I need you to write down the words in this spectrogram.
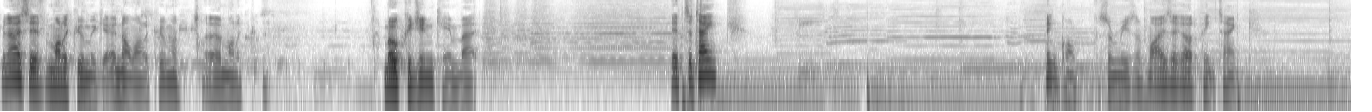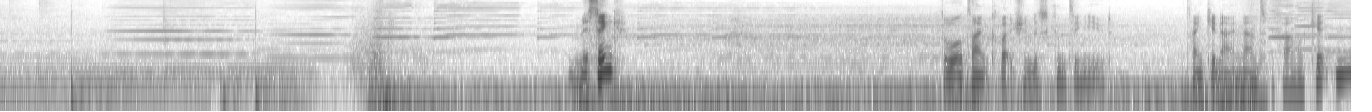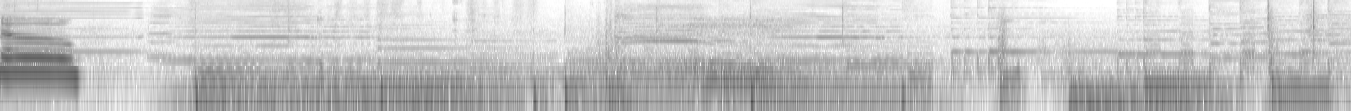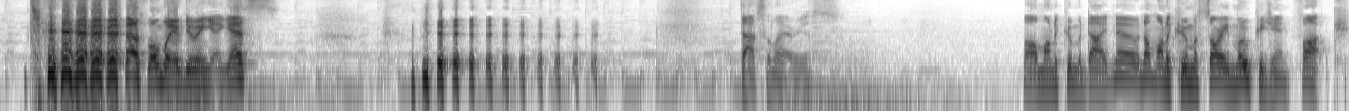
Be nice if Monokuma, came, uh, not Monokuma, uh, Monok Mokujin came back. It's a tank. Pink one for some reason. Why is it got a pink tank? Missing? The World Tank Collection discontinued. Tank in 99 to the final kit. No! That's one way of doing it, I guess. That's hilarious. Oh, Monokuma died. No, not Monokuma. Sorry, Mokujin. Fuck.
